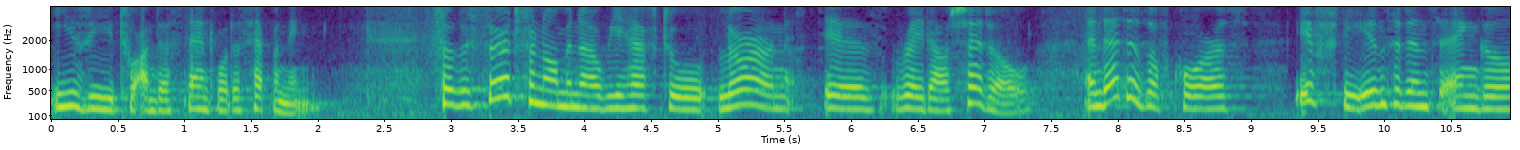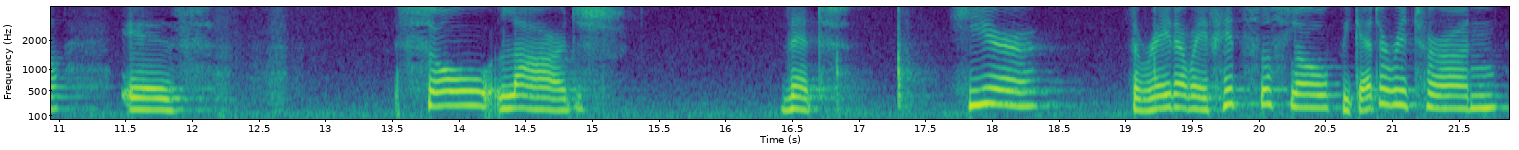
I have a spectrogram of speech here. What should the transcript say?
easy to understand what is happening. So the third phenomena we have to learn is radar shadow. And that is, of course, if the incidence angle is so large that here the radar wave hits the slope, we get a return,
